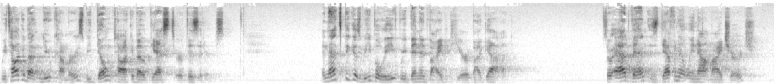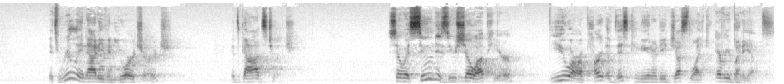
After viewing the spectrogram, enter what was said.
We talk about newcomers, we don't talk about guests or visitors. And that's because we believe we've been invited here by God. So, Advent is definitely not my church. It's really not even your church, it's God's church. So as soon as you show up here, you are a part of this community just like everybody else.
